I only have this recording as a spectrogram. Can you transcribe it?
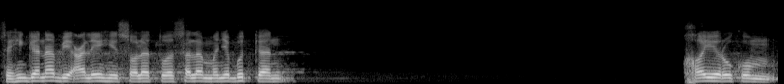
Sehingga Nabi alaihi salatu wasallam menyebutkan khairukum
